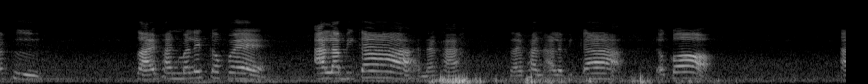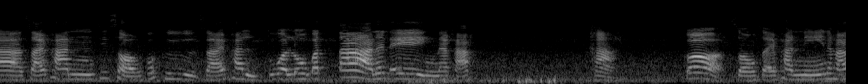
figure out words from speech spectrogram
ก็คือ สายพันธุ์เมล็ดกาแฟอาราบิก้านะคะ สายพันธุ์อาราบิก้า แล้วก็าสายพันธุ์ที่สองก็คือสายพันธุ์ตัวโรบัสต้านั่นเองนะคะค่ะก็สองสายพันธุ์นี้นะคะ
